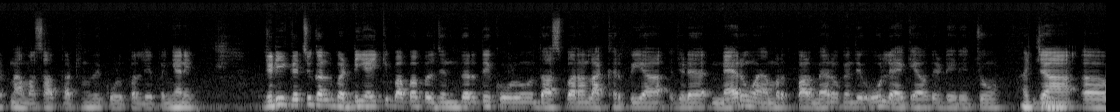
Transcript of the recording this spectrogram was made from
ਘਟਨਾਵਾਂ 7-8 ਦੇ ਕੋਲ ਪੱਲੇ ਪਈਆਂ ਨੇ। ਜਿਹੜੀ ਗੱਚ ਗੱਲ ਵੱਡੀ ਆਈ ਕਿ ਬਾਬਾ ਬਲਜਿੰਦਰ ਦੇ ਕੋਲੋਂ 10-12 ਲੱਖ ਰੁਪਇਆ ਜਿਹੜਾ ਮਹਿਰੋਂ ਆ ਅੰਮ੍ਰਿਤਪਾਲ ਮਹਿਰੋਂ ਕਹਿੰਦੇ ਉਹ ਲੈ ਗਿਆ ਉਹਦੇ ਡੇਰੇ ਚੋਂ। ਜਾਂ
